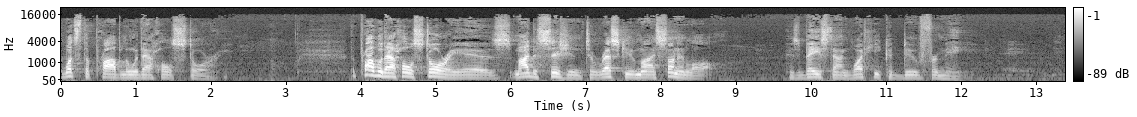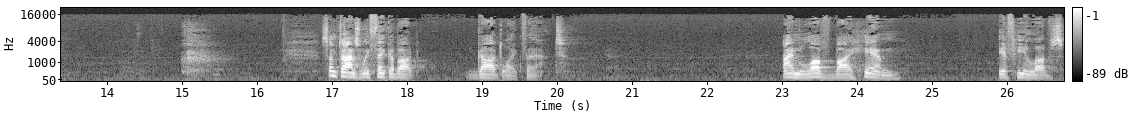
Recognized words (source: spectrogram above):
what's the problem with that whole story? The problem with that whole story is my decision to rescue my son in law is based on what he could do for me. Sometimes we think about God like that. I'm loved by him if he loves,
